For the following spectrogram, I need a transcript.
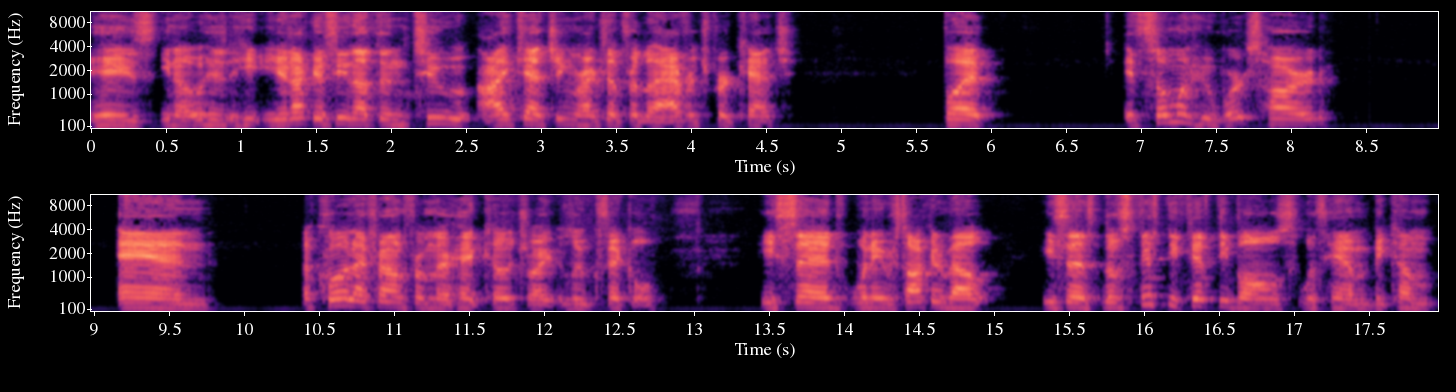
His, you know, his, he, you're not going to see nothing too eye catching, right? Except for the average per catch. But it's someone who works hard and a quote I found from their head coach, right, Luke Fickell, he said when he was talking about, he says those 50 50 balls with him become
